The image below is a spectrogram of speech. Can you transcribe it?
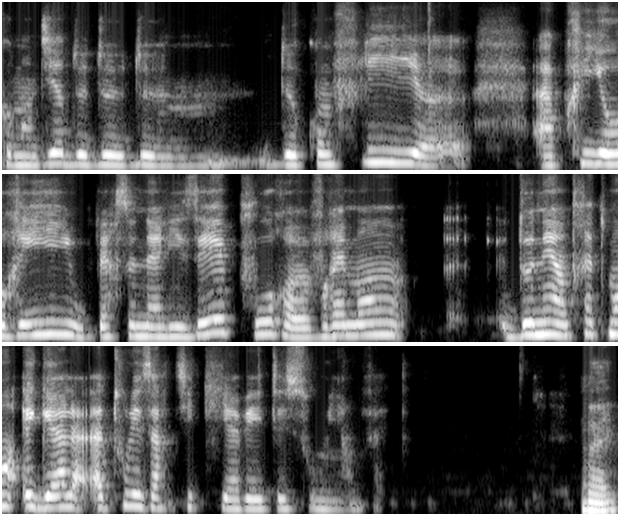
comment dire, de, de, de, conflits euh, a priori ou personnalisés pour euh, vraiment donner un traitement égal à, tous les articles qui avaient été soumis, en fait. Oui.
